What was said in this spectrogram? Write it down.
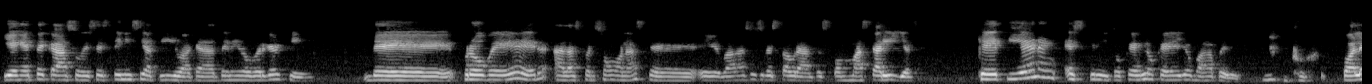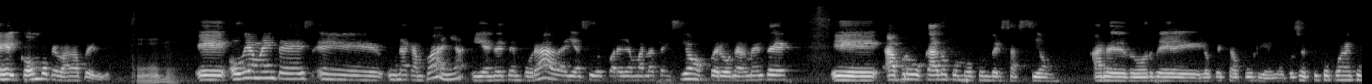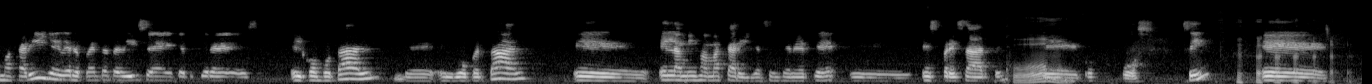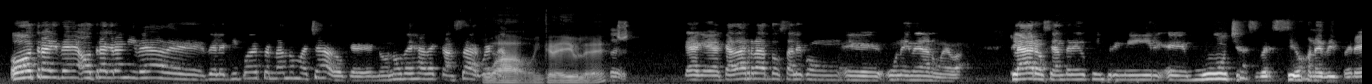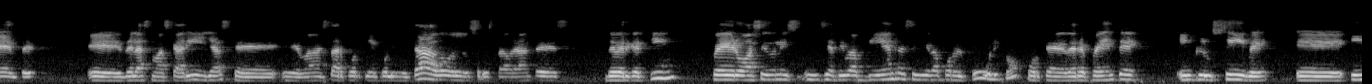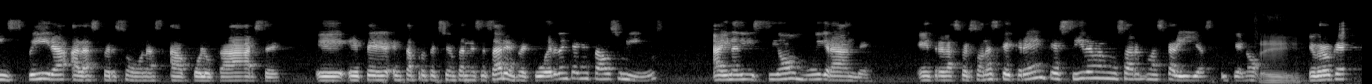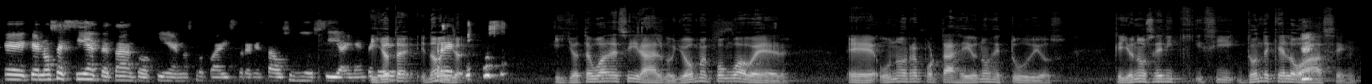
Y en este caso es esta iniciativa que ha tenido Burger King de proveer a las personas que van a sus restaurantes con mascarillas que tienen escrito qué es lo que ellos van a pedir, cuál es el combo que van a pedir. ¿Cómo? Eh, obviamente es eh, una campaña y es de temporada y ha sido para llamar la atención, pero realmente eh, ha provocado como conversación alrededor de lo que está ocurriendo. Entonces tú te pones tu mascarilla y de repente te dice que tú quieres el combo tal, de, el Whopper tal, en la misma mascarilla, sin tener que expresarte ¿Cómo? con voz. ¿Sí? Otra idea, otra gran idea de, del equipo de Fernando Machado, que no nos deja descansar, ¿verdad? Wow, increíble, ¿eh? Que a cada rato sale con eh, una idea nueva. Claro, se han tenido que imprimir eh, muchas versiones diferentes eh, de las mascarillas que eh, van a estar por tiempo limitado en los restaurantes de Burger King, pero ha sido una iniciativa bien recibida por el público, porque de repente, inclusive, inspira a las personas a colocarse este, esta protección tan necesaria. Recuerden que en Estados Unidos hay una división muy grande entre las personas que creen que sí deben usar mascarillas y que no. Sí. Yo creo que, eh, que no se siente tanto aquí en nuestro país, pero en Estados Unidos sí hay gente Y que yo te- no, yo-. Y yo te voy a decir algo, yo me pongo a ver eh, unos reportajes y unos estudios que yo no sé ni si dónde que lo hacen,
